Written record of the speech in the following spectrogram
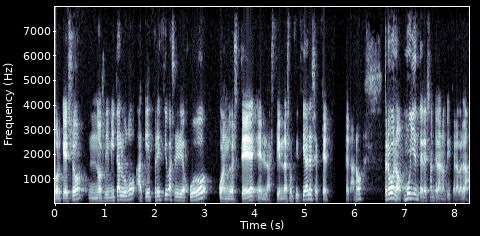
porque eso nos limita luego a qué precio va a salir el juego cuando esté en las tiendas oficiales, etcétera, ¿no? Pero bueno, muy interesante la noticia, la verdad.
